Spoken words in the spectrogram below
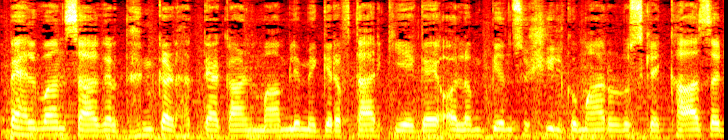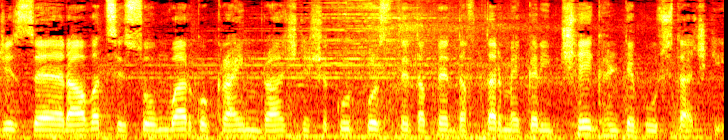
पहलवान सागर धनखड़ हत्याकांड मामले में गिरफ़्तार किए गए ओलंपियन सुशील कुमार और उसके खास अजय सहरावत से सोमवार को क्राइम ब्रांच ने शकूरपुर स्थित अपने दफ्तर में करीब छह घंटे पूछताछ की।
